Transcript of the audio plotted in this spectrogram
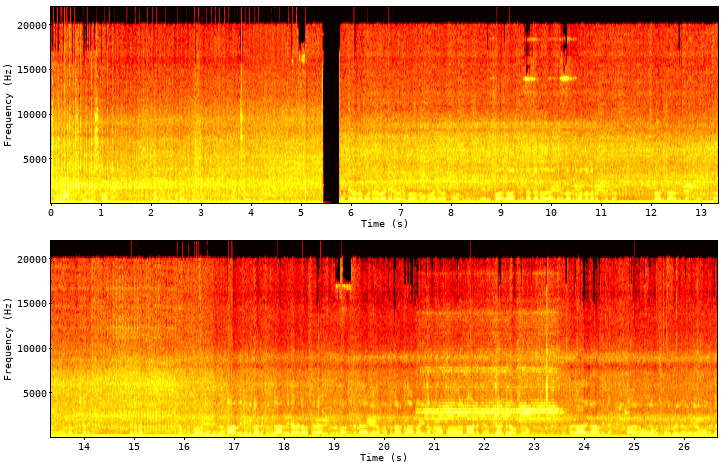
സ്കൂളാണ്. സ്കൂൾ ബസ് പോകുന്നതാണ് അപ്പോൾ അതൊന്ന് മുകളിലെടുത്തുകൊണ്ട് നല്ല സൗകര്യം ചെയ്യണം കുട്ടികളെല്ലാം കൊണ്ട് വണ്ടിയിൽ വരുമ്പോൾ നമുക്ക് ഭയങ്കര വിഷമമായിട്ട് തോന്നും. ഞാനിപ്പോൾ ആശുപത്രി അതാണ് അതിൽ നടന്നു പോകാൻ പറ്റുന്നില്ല. ഒന്നും ആരും കാണുന്നില്ല. എന്താ പറയുക വെച്ചാൽ ഇതൊക്കെ തന്നെ. അപ്പോൾ അവർ ഇതൊന്നും കാണുന്നില്ല. ഇവർ കണ്ടിട്ടൊന്നും കാണുന്നില്ല എന്നുള്ള അവസ്ഥയല്ല. ഇവരോട് പറഞ്ഞിട്ടുള്ള കാര്യം? നമ്മളിപ്പോൾ നടക്കുന്ന വഴി നമ്മുടെ ഇപ്പോൾ നാടിന്റെ ഇതാകത്തില്ല അവസ്ഥ. അത് ആരും കാണുന്നില്ല. സാധനങ്ങൾ പോകുന്നില്ല. നമ്മൾ സ്കൂളിൽ പഠിക്കുന്ന കുട്ടികൾ പോകുന്നില്ല.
